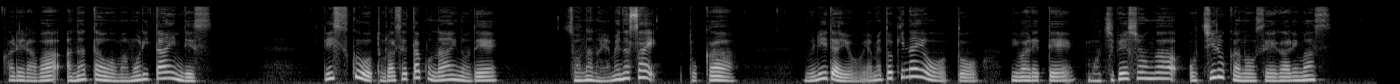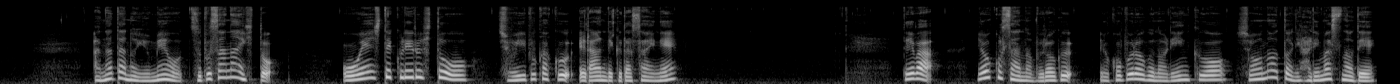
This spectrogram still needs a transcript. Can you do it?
彼らはあなたを守りたいんですリスクを取らせたくないのでそんなのやめなさいとか無理だよやめときなよと言われてモチベーションが落ちる可能性があります。あなたの夢を潰さない人、応援してくれる人を注意深く選んでくださいね。では、ようこさんのブログ、横ブログのリンクをショーノートに貼りますので、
